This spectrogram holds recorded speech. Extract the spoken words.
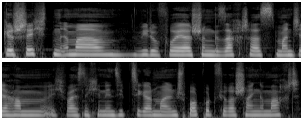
Geschichten immer, wie du vorher schon gesagt hast. Manche haben, ich weiß nicht, in den 70ern mal einen Sportbootführerschein gemacht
